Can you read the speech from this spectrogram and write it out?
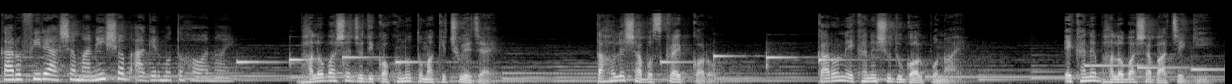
কারও ফিরে আসা মানেই সব আগের মতো হওয়া নয়। ভালোবাসা যদি কখনো তোমাকে ছুঁয়ে যায়, তাহলে সাবস্ক্রাইব করো। কারণ এখানে শুধু গল্প নয়, এখানে ভালোবাসা বাঁচে গিয়ে।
